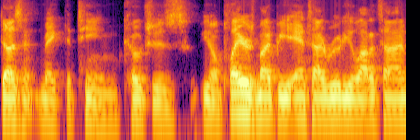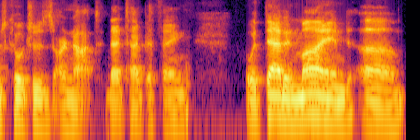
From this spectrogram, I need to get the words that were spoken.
doesn't make the team. Coaches, you know, players might be anti Rudy a lot of times. Coaches are not that type of thing. With that in mind, um,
